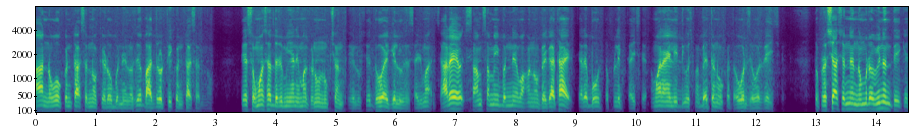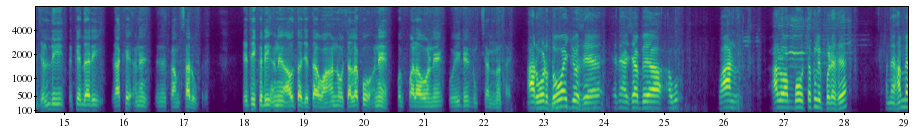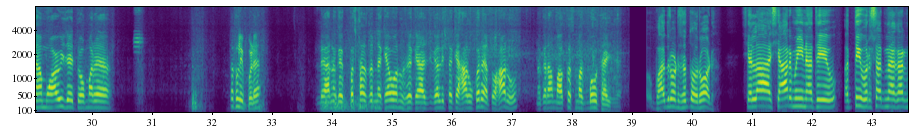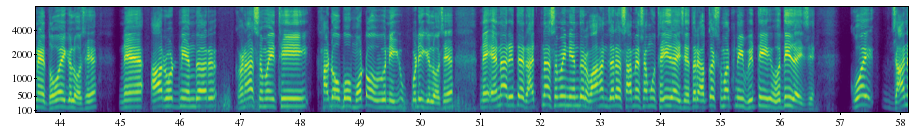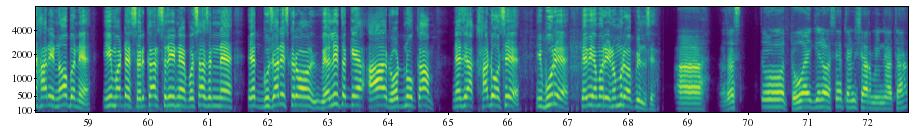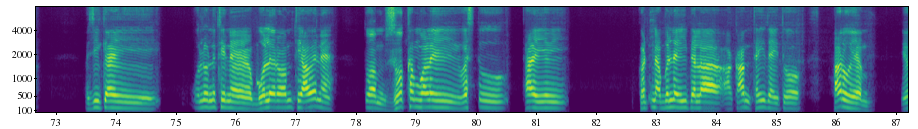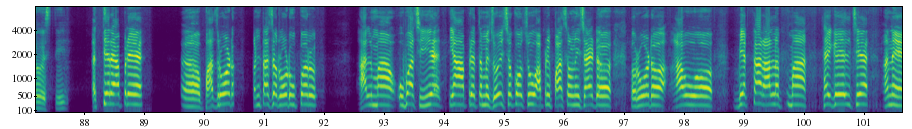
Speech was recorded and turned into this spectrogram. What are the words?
આ નવો કંટાસરનો કેળો બનેલો છે, ભાદરોડથી કંટાસરનો. તે ચોમાસા દરમિયાન એમાં ઘણું નુકસાન થયેલું છે, ધોવાઈ ગયેલું છે સાઈડમાં. જ્યારે સામસામી બંને વાહનો ભેગા થાય, ત્યારે બહુ તકલીફ થાય છે. અમારા અહીંલી દિવસમાં બે ત્રણ વખત અવર જવર રહી છે. તો પ્રશાસનને નમ્ર વિનંતી કે જલ્દી તકેદારી રાખે અને કામ સારું કરે. જેથી કરી અને આવતા જતા વાહનો ચાલકો અને પગપાળાઓને કોઈને નુકસાન ન થાય. આ રોડ ધોવાઈ ગયો છે, એના હિસાબે વાહન હાલવામાં બહુ તકલીફ પડે છે. અને સામે સામું આવી જાય તો અમારે તકલીફ પડે. એટલે આનો કંઈક પ્રશાસનને કહેવાનું છે કે આજ વહેલી તકે સારું કરે તો સારું નકર આમાં અકસ્માત બહુ થાય છે. ભાદરોડ થતો રોડ છેલ્લા ચાર મહિનાથી અતિ વરસાદના કારણે ધોવાઈ ગયેલો છે ને આ રોડની અંદર ઘણા સમયથી ખાડો બહુ મોટો બની પડી ગયેલો છે ને એના રીતે રાતના સમયની અંદર વાહન જ્યારે સામે સામું થઈ જાય છે, ત્યારે અકસ્માતની ભીતિ વધી જાય છે. કોઈ જાનહાનિ ન બને એ માટે સરકારશ્રીને, પ્રશાસનને એક ગુજારિશ કરવા વહેલી તકે આ રોડનું કામ ને જે આ ખાડો છે એ બુરે એવી અમારી નમ્ર અપીલ છે. આ રસ્તો ધોવાઈ ગયેલો છે ત્રણ ચાર મહિના થયા હજી કાંઈ ઓલું નથી ને બોલેરો આમથી આવે ને, તો આમ જોખમવાળી વસ્તુ થાય એવી ઘટના બને એ પહેલાં આ કામ થઈ જાય તો સારું એમ. વ્યવસ્થિત. અત્યારે આપણે ભાદરોડ કંટાસર રોડ ઉપર હાલમાં ઊભા છીએ. ત્યાં આપણે તમે જોઈ શકો છો, આપણી પાછળની સાઈડ રોડ આવો બેકાર હાલતમાં થઈ ગયેલ છે અને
